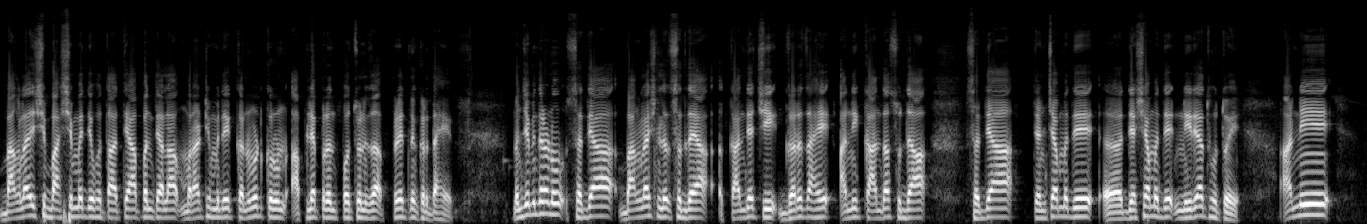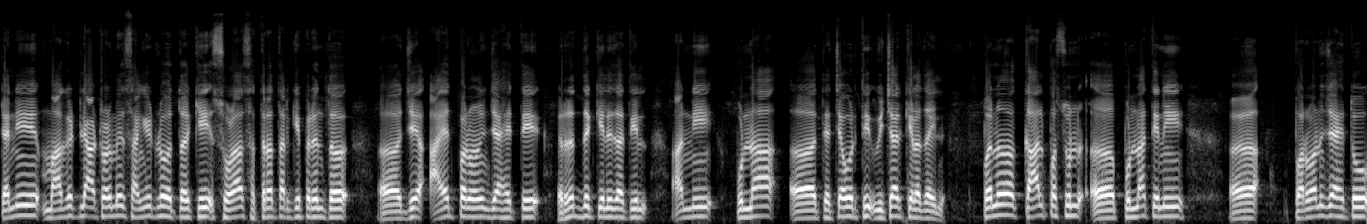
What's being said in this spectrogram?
बांगलादेशी भाषेमध्ये होता ते आपण त्याला मराठीमध्ये कन्वर्ट करून आपल्यापर्यंत पोहोचवण्याचा प्रयत्न करत आहे. म्हणजे मित्रांनो सध्या बांगलादेशला सध्या कांद्याची गरज आहे आणि कांदासुद्धा सध्या त्यांच्यामध्ये देशामध्ये निर्यात होतो आहे आणि त्यांनी मागटल्या आठवड्यामध्ये सांगितलं होतं की सोळा सतरा तारखेपर्यंत जे आयात परवाने जे आहेत ते रद्द केले जातील आणि पुन्हा त्याच्यावरती विचार केला जाईल. पण कालपासून पुन्हा त्यांनी परवाना जे आहे तो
